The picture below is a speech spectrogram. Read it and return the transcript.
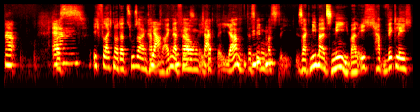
ja. Was ähm, ich vielleicht noch dazu sagen kann ja, aus eigener Erfahrung, ich habe ja deswegen mhm. was sag niemals nie, weil ich habe wirklich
